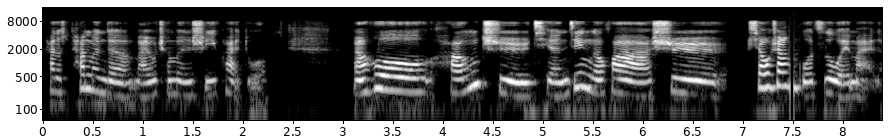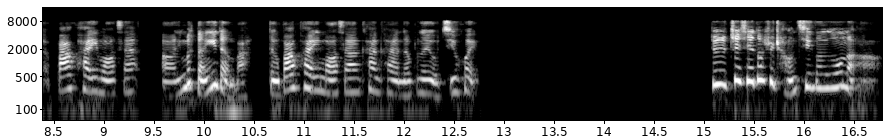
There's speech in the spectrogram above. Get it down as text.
它的他们的买入成本是十一块多。然后航尺前进的话是萧山国资委买的八块一毛三啊，你们等一等吧，等八块一毛三看看能不能有机会。就是这些都是长期跟踪的啊，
